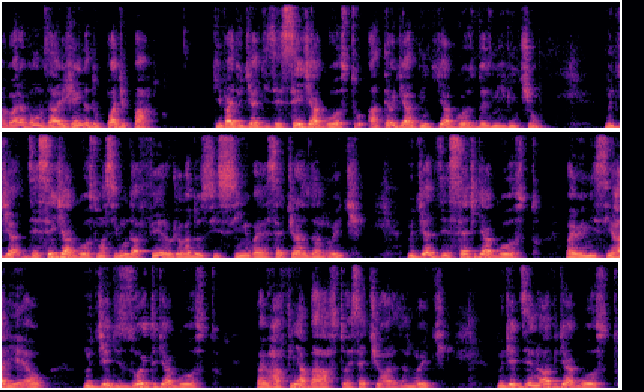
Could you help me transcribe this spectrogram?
Agora vamos à agenda do Podpah, que vai do dia 16 de agosto até o dia 20 de agosto de 2021. No dia 16 de agosto, uma segunda-feira, o jogador Cicinho vai às 7 horas da noite. No dia 17 de agosto, vai o MC Rariel. No dia 18 de agosto, vai o Rafinha Basto às 7 horas da noite. No dia 19 de agosto,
